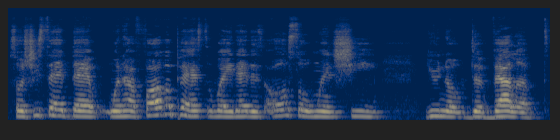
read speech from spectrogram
So she said that when her father passed away, that is also when she, you know, developed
